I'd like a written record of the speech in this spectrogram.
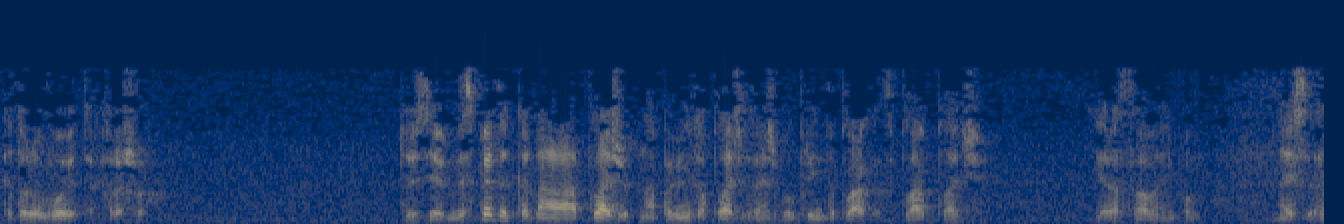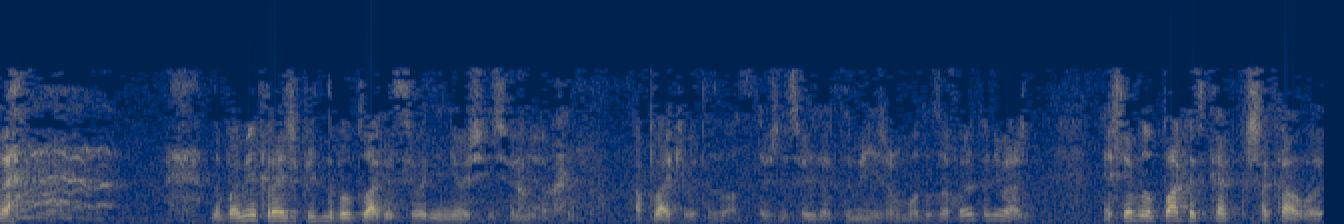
Которые воют так хорошо. То есть э, эспед это когда плачут, на поминках плачут. Раньше было принято плакать. Пла, плач. Ярослава, не помню. Значит, на поминках раньше принято было плакать. Сегодня не очень. Сегодня оплакивать назывался. Точно. Сегодня как-то менеджер в моду заходит, но неважно. Значит, я буду плакать, как шакал,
